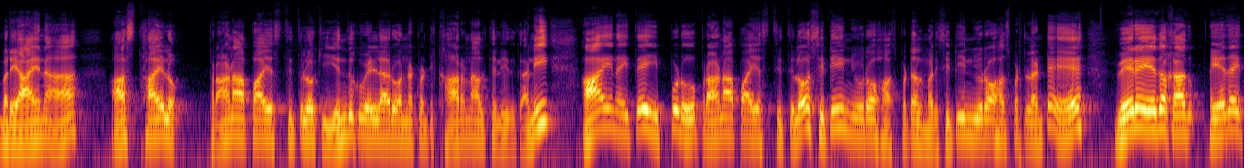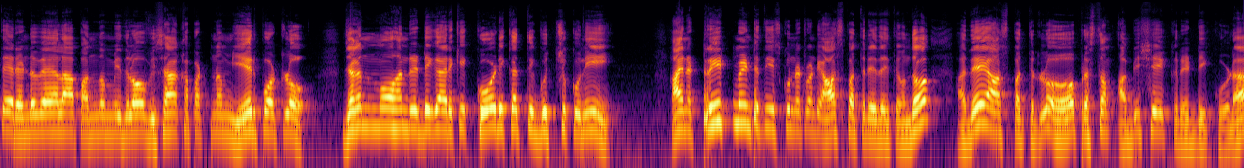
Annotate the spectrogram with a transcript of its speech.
మరి ఆయన ఆ స్థాయిలో ప్రాణాపాయ స్థితిలోకి ఎందుకు వెళ్ళారు అన్నటువంటి కారణాలు తెలియదు కానీ ఆయనైతే ఇప్పుడు ప్రాణాపాయ స్థితిలో సిటీ న్యూరో హాస్పిటల్. మరి సిటీ న్యూరో హాస్పిటల్ అంటే వేరే ఏదో కాదు. ఏదైతే రెండు వేల పంతొమ్మిదిలో విశాఖపట్నం ఎయిర్పోర్ట్లో జగన్మోహన్ రెడ్డి గారికి కోడి కత్తి గుచ్చుకుని ఆయన ట్రీట్మెంట్ తీసుకున్నటువంటి ఆసుపత్రి ఏదైతే ఉందో అదే ఆసుపత్రిలో ప్రస్తుతం అభిషేక్ రెడ్డి కూడా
